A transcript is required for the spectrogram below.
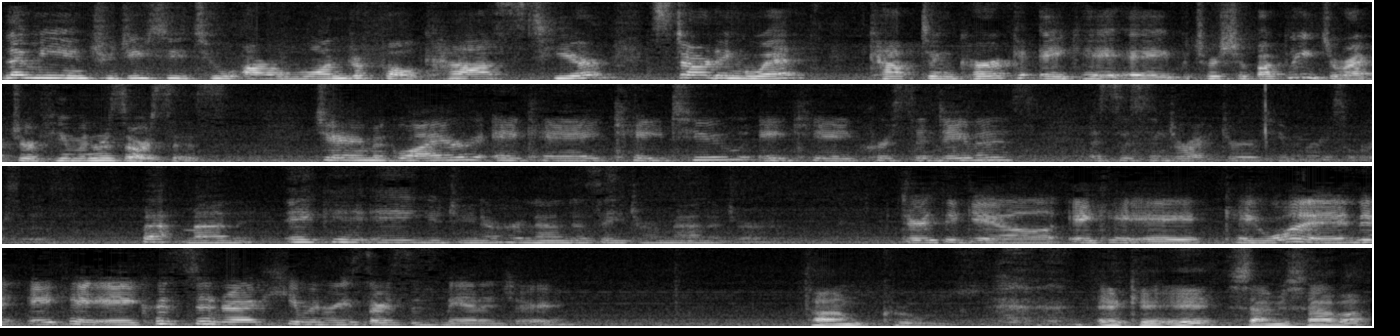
Let me introduce you to our wonderful cast here, starting with Captain Kirk, aka Patricia Buckley, Director of Human Resources. Jerry Maguire, aka K2, aka Kristen Davis, Assistant Director of Human Resources. Batman, aka Eugenia Hernandez, HR Manager. Dorothy Gale, aka K1, aka Kristen Reck, Human Resources Manager. Tom Cruise, aka Sami Saba,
